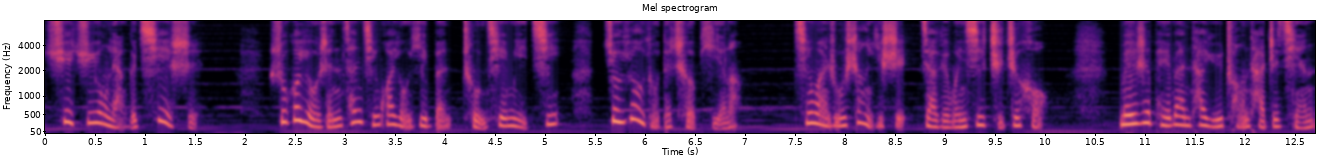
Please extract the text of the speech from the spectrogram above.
却去用两个妾室，如果有人参秦华有一本宠妾灭妻，就又有的扯皮了。秦婉如上一世嫁给文西池之后，每日陪伴他于床榻之前，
